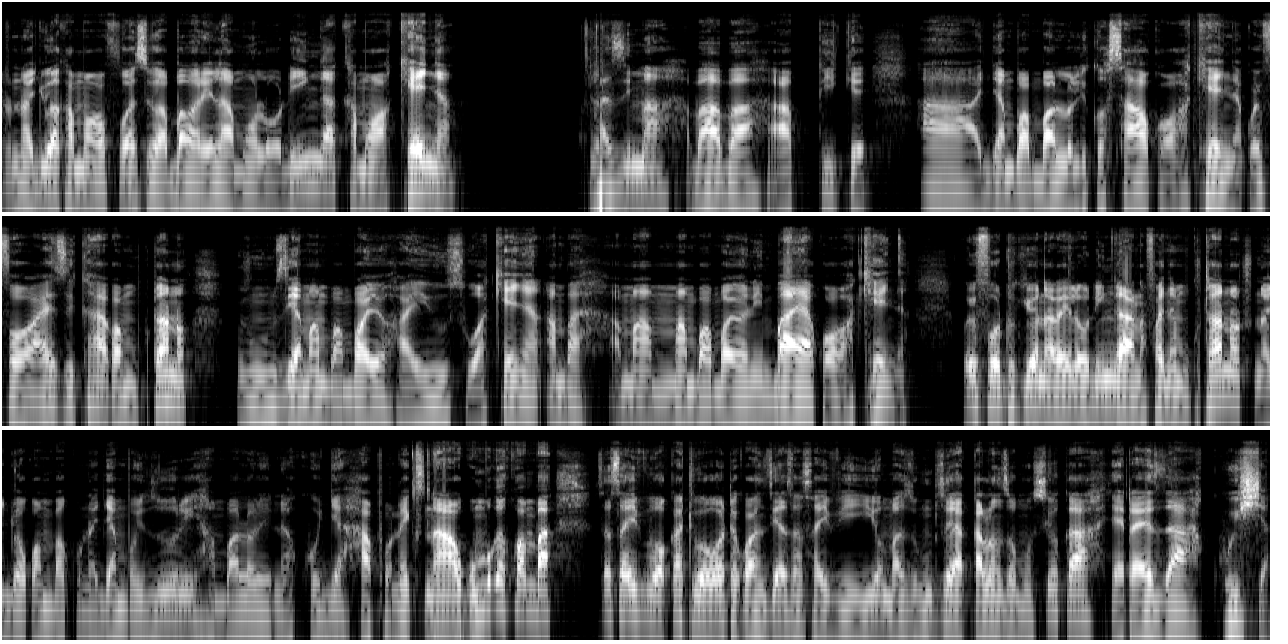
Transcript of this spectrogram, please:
tunajua kama wafuasi wa baba Raila Amolo Odinga kama Wakenya lazima baba apike uh, jambo ambalo liko sawa kwa Wakenya. Kwa hivyo hawezi kaa kwa mkutano kuzungumzia mambo ambayo haihusu Wakenya ama, ama mambo ambayo ni mbaya kwa Wakenya. Kwa hivyo tukiona Raila Odinga anafanya mkutano, tunajua kwamba kuna jambo zuri ambalo linakuja hapo next, na ukumbuke kwamba sasa hivi wakati wowote kuanzia sasa hivi hiyo mazungumzo ya Kalonzo Musyoka yataweza kuisha.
